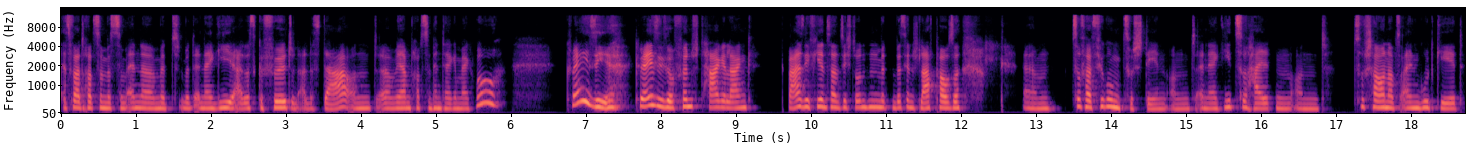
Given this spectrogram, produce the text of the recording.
es war trotzdem bis zum Ende mit, mit Energie alles gefüllt und alles da. Und äh, wir haben trotzdem hinterher gemerkt, wow, crazy, crazy, so fünf Tage lang, quasi 24 Stunden mit ein bisschen Schlafpause ähm, zur Verfügung zu stehen und Energie zu halten und zu schauen, ob es allen gut geht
